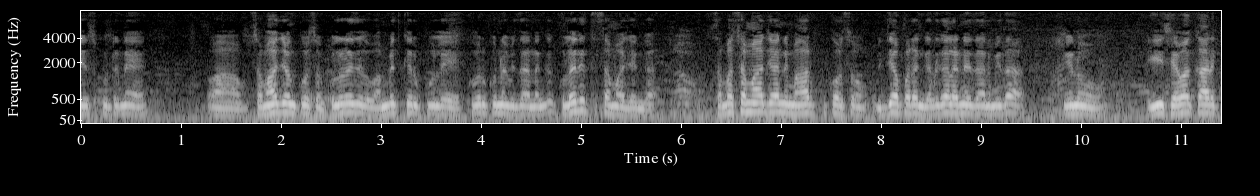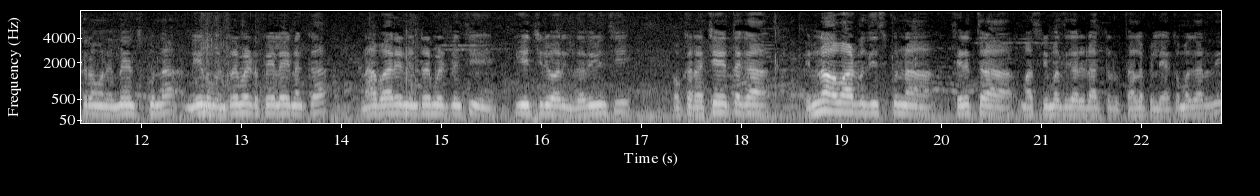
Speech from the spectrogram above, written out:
చేసుకుంటూనే సమాజం కోసం కులరహిత అంబేద్కర్ పూలే కోరుకున్న విధానంగా కులరహిత సమాజంగా సమ సమాజాన్ని మార్పు కోసం విద్యాపరంగా ఎదగాలనే దాని మీద నేను ఈ సేవా కార్యక్రమం నిర్ణయించుకున్నా. నేను ఇంటర్మీడియట్ ఫెయిల్ అయినాక నా భార్యను ఇంటర్మీడియట్ నుంచి పిహెచ్డి వారికి చదివించి ఒక రచయితగా ఎన్నో అవార్డులు తీసుకున్న చరిత్ర మా శ్రీమతి గారి డాక్టర్ తలపల్లి ఏకమ్మ గారిది.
